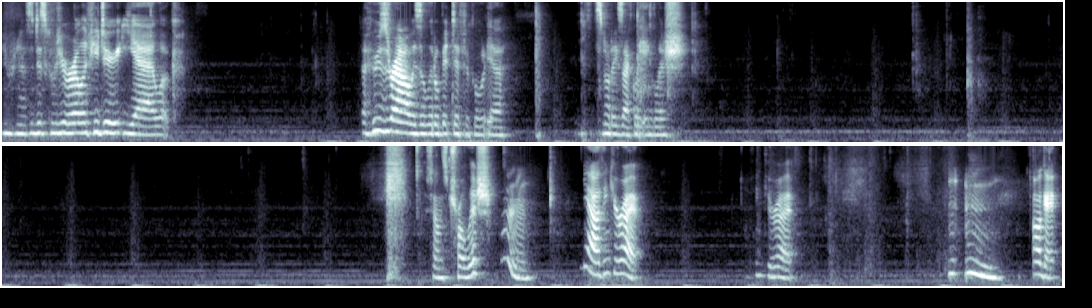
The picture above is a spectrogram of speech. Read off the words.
You pronounce a Discord URL if you do. Yeah, look. A who's row is a little bit difficult, yeah. It's not exactly English. Sounds trollish. Hmm. Yeah, I think you're right. I think you're right. okay.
